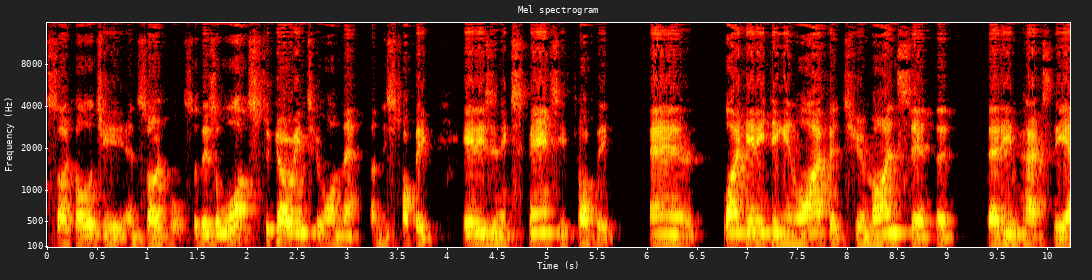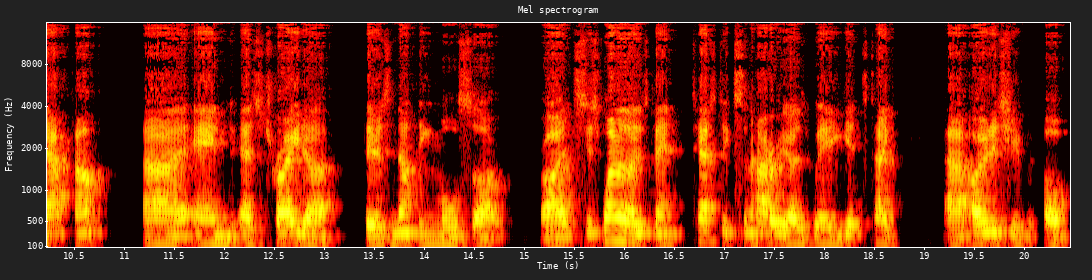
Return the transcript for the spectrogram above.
psychology and so forth. So there's lots to go into on that, on this topic. It is an expansive topic. And like anything in life, it's your mindset that, that impacts the outcome. Uh, and as a trader, there's nothing more so, right? It's just one of those fantastic scenarios where you get to take uh, ownership of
